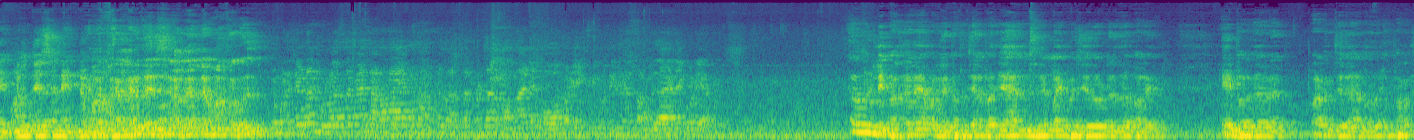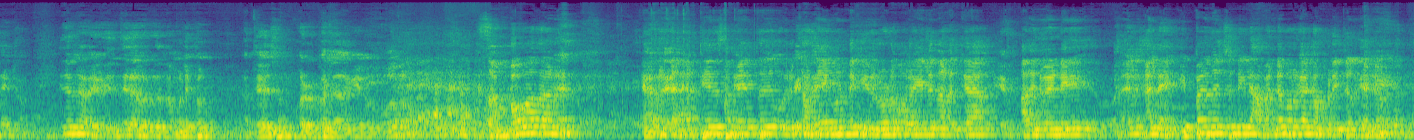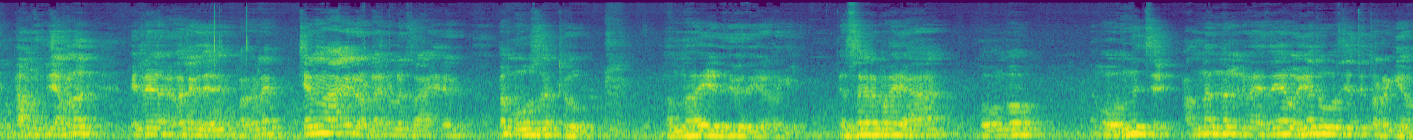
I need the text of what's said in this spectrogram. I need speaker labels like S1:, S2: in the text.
S1: എന്നാ
S2: ഉദ്ദേശം മാത്രമല്ല അതല്ല പറഞ്ഞത്
S3: ഒന്നുമില്ല ഇപ്പം തന്നെ ഞാൻ പറഞ്ഞു ഇപ്പം ചിലപ്പോൾ ഞാൻ സിനിമ ഇപ്പം ചെയ്തുകൊണ്ടിരുന്ന പറയും. ഈ പറഞ്ഞ പറഞ്ഞതാണ്. പറഞ്ഞേക്കാം. ഇതെല്ലാം അറിയാം? എന്തിനാ പറയുന്നത് നമ്മളിപ്പം അത്യാവശ്യം കുഴപ്പമില്ലാതെ പോകുന്നു.
S2: സംഭവം അതാണ്. ഞങ്ങൾ ഡയറക്ട് ചെയ്ത സമയത്ത് ഒരു കഥയും കൊണ്ട് ഹീറോയുടെ പുറകിൽ നടക്കുക അതിനുവേണ്ടി അല്ല- അല്ലേ? ഇപ്പൊ എന്ന് വെച്ചിട്ടുണ്ടെങ്കിൽ അവന്റെ പുറകെ കംപ്ലീറ്റ് ആൾക്കാർ
S3: പിന്നെ പറഞ്ഞ ആഗ്രഹമുണ്ട് അതിനുള്ളൊരു സാഹചര്യം ഇപ്പൊ മൂസ ടു നന്നായി എഴുതി വരികയാണെങ്കിൽ രസകരമായി ആ പോകുമ്പോ ഒന്നിച്ച് അന്ന് എന്താ ഇങ്ങനെ ഏത് ഊർജത്തിൽ തുടങ്ങിയോ?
